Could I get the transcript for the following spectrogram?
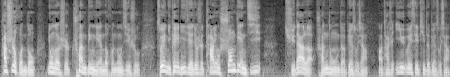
它是混动，用的是串并联的混动技术，所以你可以理解就是它用双电机取代了传统的变速箱。啊，它是 eVCT 的变速箱，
